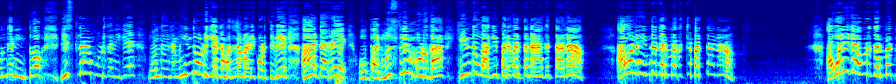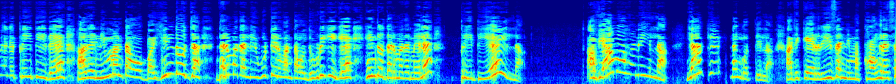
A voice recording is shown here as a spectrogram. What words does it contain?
ಮುಂದೆ ನಿಂತು ಇಸ್ಲಾಂ ಹುಡುಗನಿಗೆ ಒಂದು ನಮ್ಮ ಹಿಂದೂ ಹುಡುಗಿಯನ್ನ ಮದುವೆ ಮಾಡಿ ಕೊಡ್ತೀವಿ. ಆದರೆ ಒಬ್ಬ ಮುಸ್ಲಿಂ ಹುಡುಗ ಹಿಂದೂವಾಗಿ ಪರಿವರ್ತನೆ ಆಗುತ್ತಾನ? ಅವನು ಹಿಂದೂ ಧರ್ಮಕ್ಕೆ ಬರ್ತಾನ? ಅವರಿಗೆ ಅವರ ಧರ್ಮದ ಮೇಲೆ ಪ್ರೀತಿ ಇದೆ, ಆದ್ರೆ ನಿಮ್ಮಂತ ಒಬ್ಬ ಹಿಂದೂ ಜ ಧರ್ಮದಲ್ಲಿ ಹುಟ್ಟಿರುವಂತ ಒಂದು ಹುಡುಗಿಗೆ ಹಿಂದೂ ಧರ್ಮದ ಮೇಲೆ ಪ್ರೀತಿಯೇ ಇಲ್ಲ. ಆ ವ್ಯಾಮೋಹನೇ ಇಲ್ಲ. ಯಾಕೆ? ನಂಗೆ ಗೊತ್ತಿಲ್ಲ. ಅದಕ್ಕೆ ರೀಸನ್ ನಿಮ್ಮ ಕಾಂಗ್ರೆಸ್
